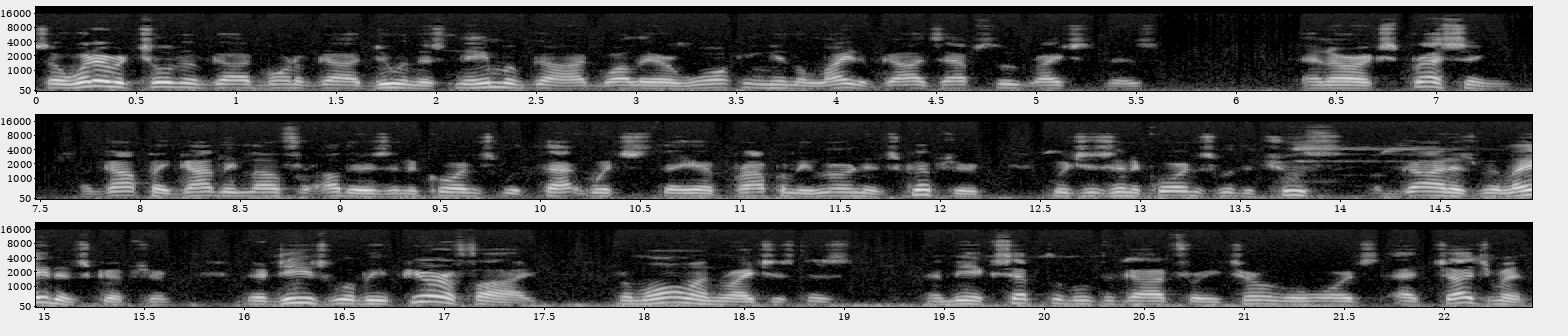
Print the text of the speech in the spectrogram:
So whatever children of God, born of God, do in this name of God, while they are walking in the light of God's absolute righteousness, and are expressing agape, godly love for others in accordance with that which they have properly learned in Scripture, which is in accordance with the truth of God as relayed in Scripture, their deeds will be purified from all unrighteousness and be acceptable to God for eternal rewards at judgment.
